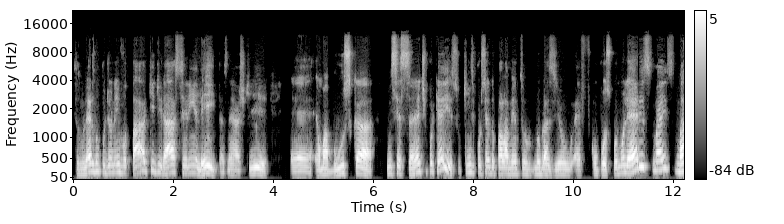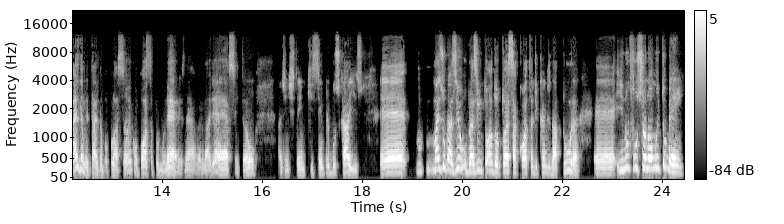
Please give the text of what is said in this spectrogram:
se as mulheres não podiam nem votar, que dirá serem eleitas, né? Acho que é, é uma busca incessante, porque é isso: 15% do parlamento no Brasil é composto por mulheres, mas mais da metade da população é composta por mulheres, né? A verdade é essa. Então, a gente tem que sempre buscar isso. É, mas o Brasil, o Brasil então adotou essa cota de candidatura é, e não funcionou muito bem.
